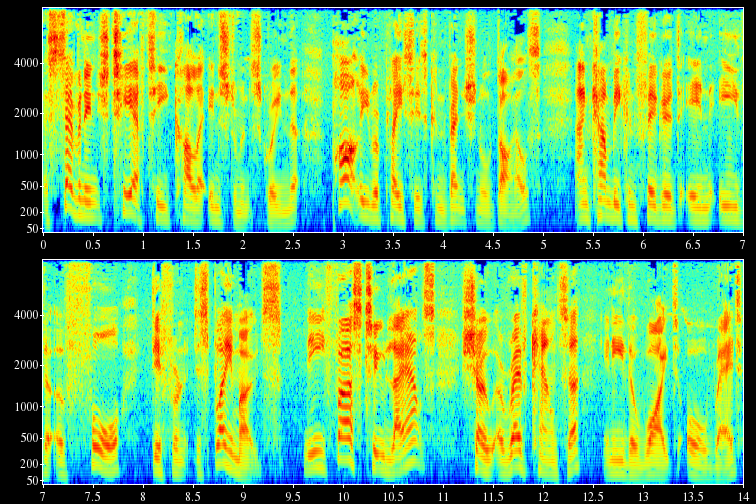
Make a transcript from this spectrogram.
a 7 inch TFT colour instrument screen that partly replaces conventional dials and can be configured in either of four different display modes. The first two layouts show a rev counter in either white or red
